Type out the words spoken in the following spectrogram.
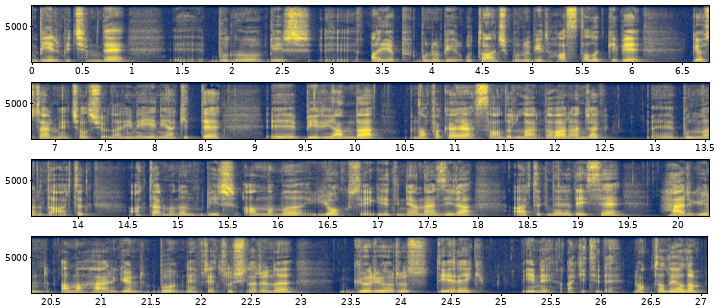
bir biçimde e, bunu bir e, ayıp, bunu bir utanç, bunu bir hastalık gibi göstermeye çalışıyorlar. Yine yeni akitte e, bir yanda nafakaya saldırılar da var ancak e, bunları da artık aktarmanın bir anlamı yok sevgili dinleyenler. Zira artık neredeyse her gün ama her gün bu nefret suçlarını görüyoruz diyerek yeni akiti de noktalayalım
